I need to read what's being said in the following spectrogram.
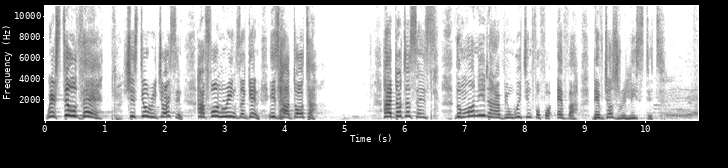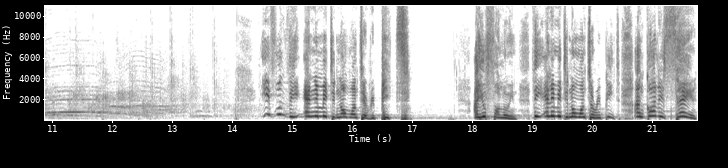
We're still there. She's still rejoicing. Her phone rings again. It's her daughter. Her daughter says, The money that I've been waiting for forever, they've just released it. Even the enemy did not want a repeat. Are you following? The enemy did not want to repeat. And God is saying,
